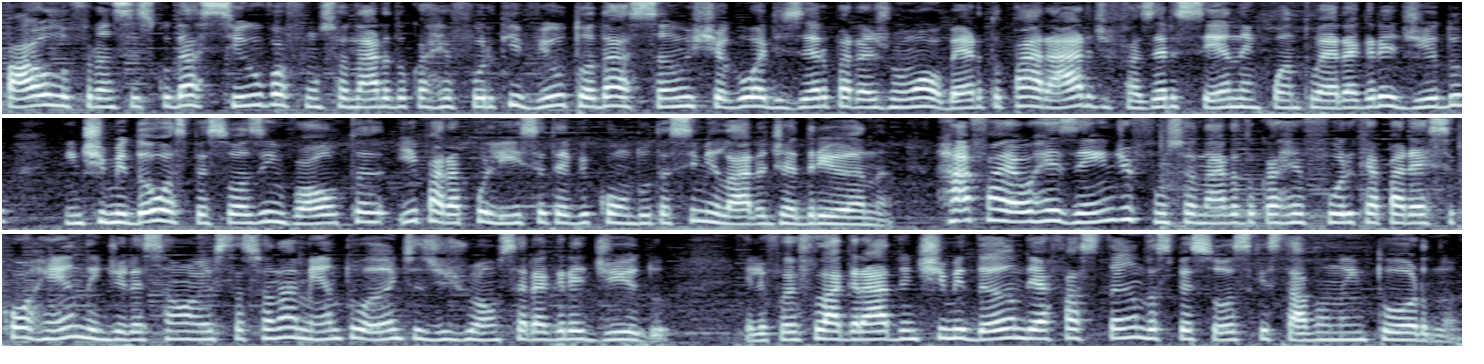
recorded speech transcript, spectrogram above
Paulo Francisco da Silva, funcionário do Carrefour que viu toda a ação e chegou a dizer para João Alberto parar de fazer cena enquanto era agredido, intimidou as pessoas em volta e, para a polícia, teve conduta similar à de Adriana. Rafael Rezende, funcionário do Carrefour que aparece correndo em direção ao estacionamento antes de João ser agredido. Ele foi flagrado intimidando e afastando as pessoas que estavam no entorno.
